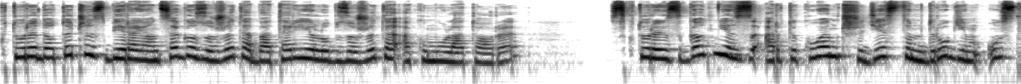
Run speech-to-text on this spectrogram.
który dotyczy zbierającego zużyte baterie lub zużyte akumulatory, z których zgodnie z artykułem 32 ust.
